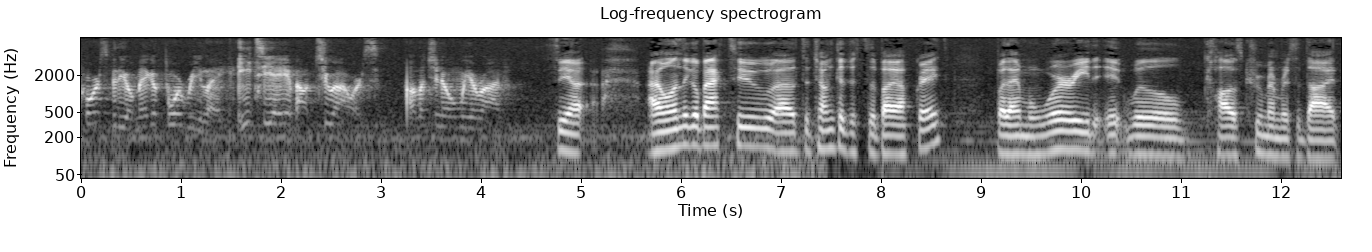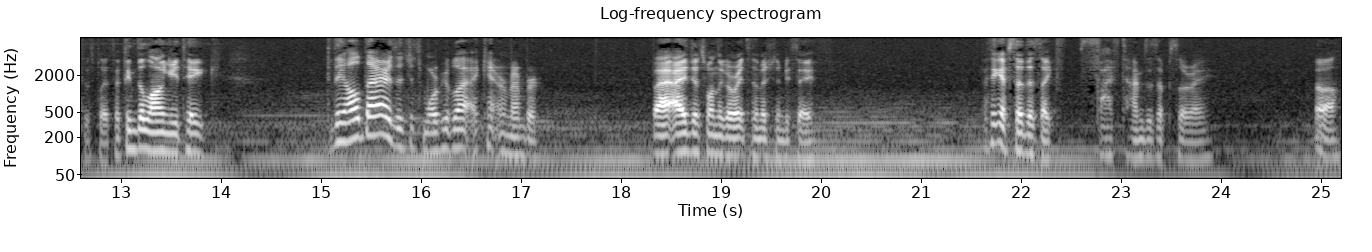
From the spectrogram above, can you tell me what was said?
Course for the Omega 4 relay. ETA about two hours. I'll let you know when we arrive. See, I, I wanted to go back to uh, Tuchanka just to buy upgrades, but I'm worried it will cause crew members to die at this place. I think the longer you take, do they all die, or is it just more people? die? I can't remember. But I, I just want to go right to the mission and be safe. I think I've said this like five times this episode, right? Oh well.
